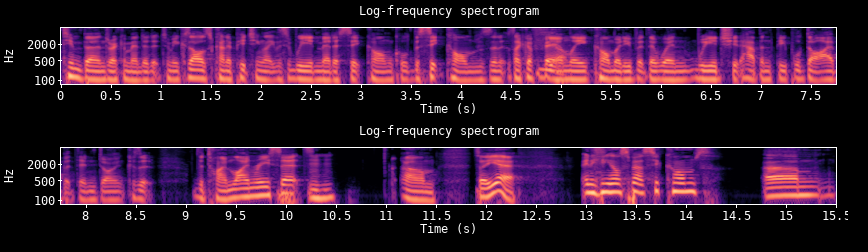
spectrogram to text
Tim Burns recommended it to me because I was kind of pitching like this weird meta sitcom called The Sitcoms and it's like a family comedy but then when weird shit happens people die but then don't because it the timeline resets Mhm. um so yeah anything else about sitcoms Um,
